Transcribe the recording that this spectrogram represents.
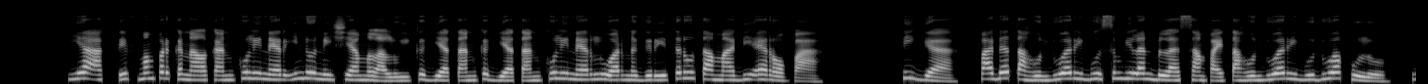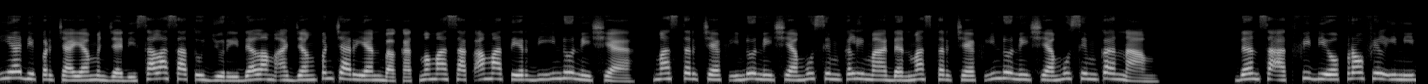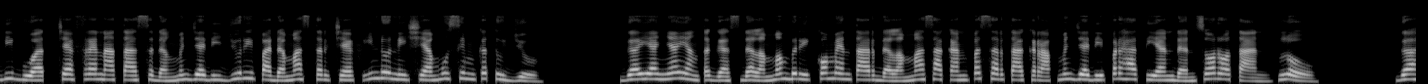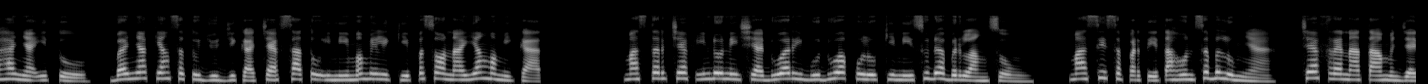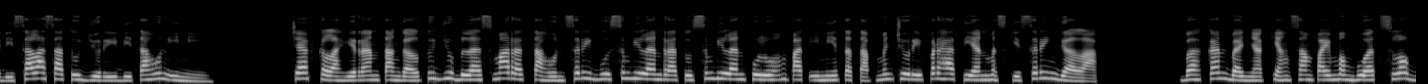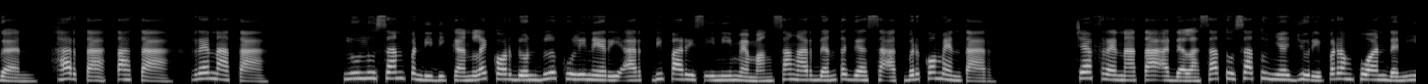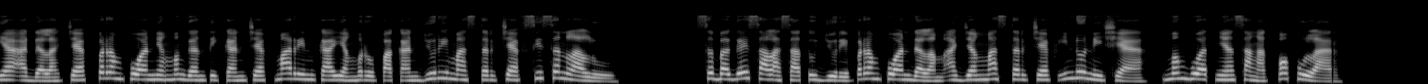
ia aktif memperkenalkan kuliner Indonesia melalui kegiatan-kegiatan kuliner luar negeri terutama di Eropa. 3. Pada tahun 2019 sampai tahun 2020, ia dipercaya menjadi salah satu juri dalam ajang pencarian bakat memasak amatir di Indonesia, MasterChef Indonesia musim kelima dan MasterChef Indonesia musim keenam. Dan saat video profil ini dibuat, Chef Renata sedang menjadi juri pada MasterChef Indonesia musim ketujuh. Gayanya yang tegas dalam memberi komentar dalam masakan peserta kerap menjadi perhatian dan sorotan. Loh. Gak hanya itu, banyak yang setuju jika chef satu ini memiliki pesona yang memikat. MasterChef Indonesia 2020 kini sudah berlangsung. Masih seperti tahun sebelumnya. Chef Renata menjadi salah satu juri di tahun ini. Chef kelahiran tanggal 17 Maret tahun 1994 ini tetap mencuri perhatian meski sering galak. Bahkan banyak yang sampai membuat slogan, Harta, Tahta, Renata. Lulusan pendidikan Le Cordon Bleu Culinary Art di Paris ini memang sangar dan tegas saat berkomentar. Chef Renata adalah satu-satunya juri perempuan dan ia adalah chef perempuan yang menggantikan Chef Marinka yang merupakan juri Master Chef season lalu. Sebagai salah satu juri perempuan dalam ajang Master Chef Indonesia, membuatnya sangat populer.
